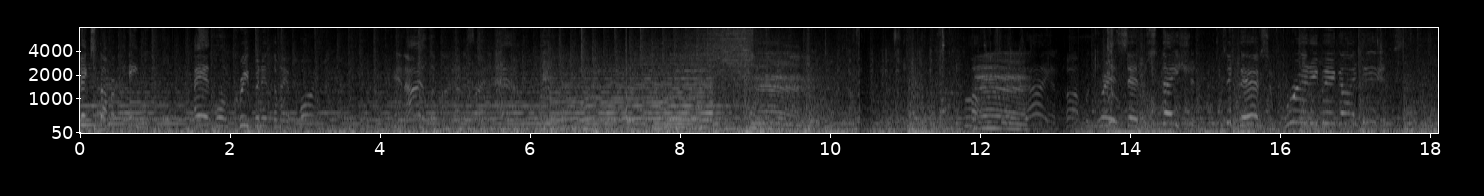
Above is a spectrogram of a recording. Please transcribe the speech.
Fixed up her cable. I had one creeping into my apartment. And I live on the other side Central Station. Seems to have some pretty big ideas.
